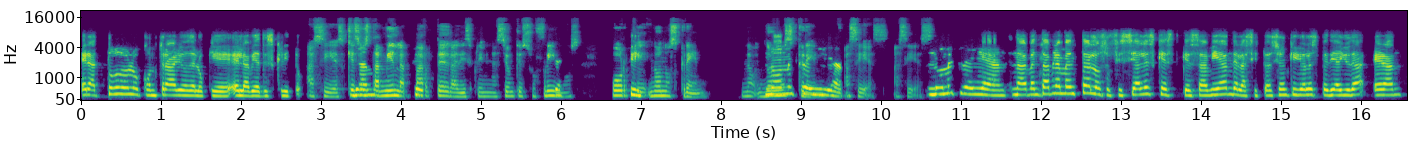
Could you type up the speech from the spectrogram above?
era todo lo contrario de lo que él había descrito. Así es, que eso es también la parte de la discriminación que sufrimos, porque no nos creen. No, no, me creían. Así es, así es. No me creían. Lamentablemente los oficiales que, que sabían de la situación que yo les pedí ayuda eran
